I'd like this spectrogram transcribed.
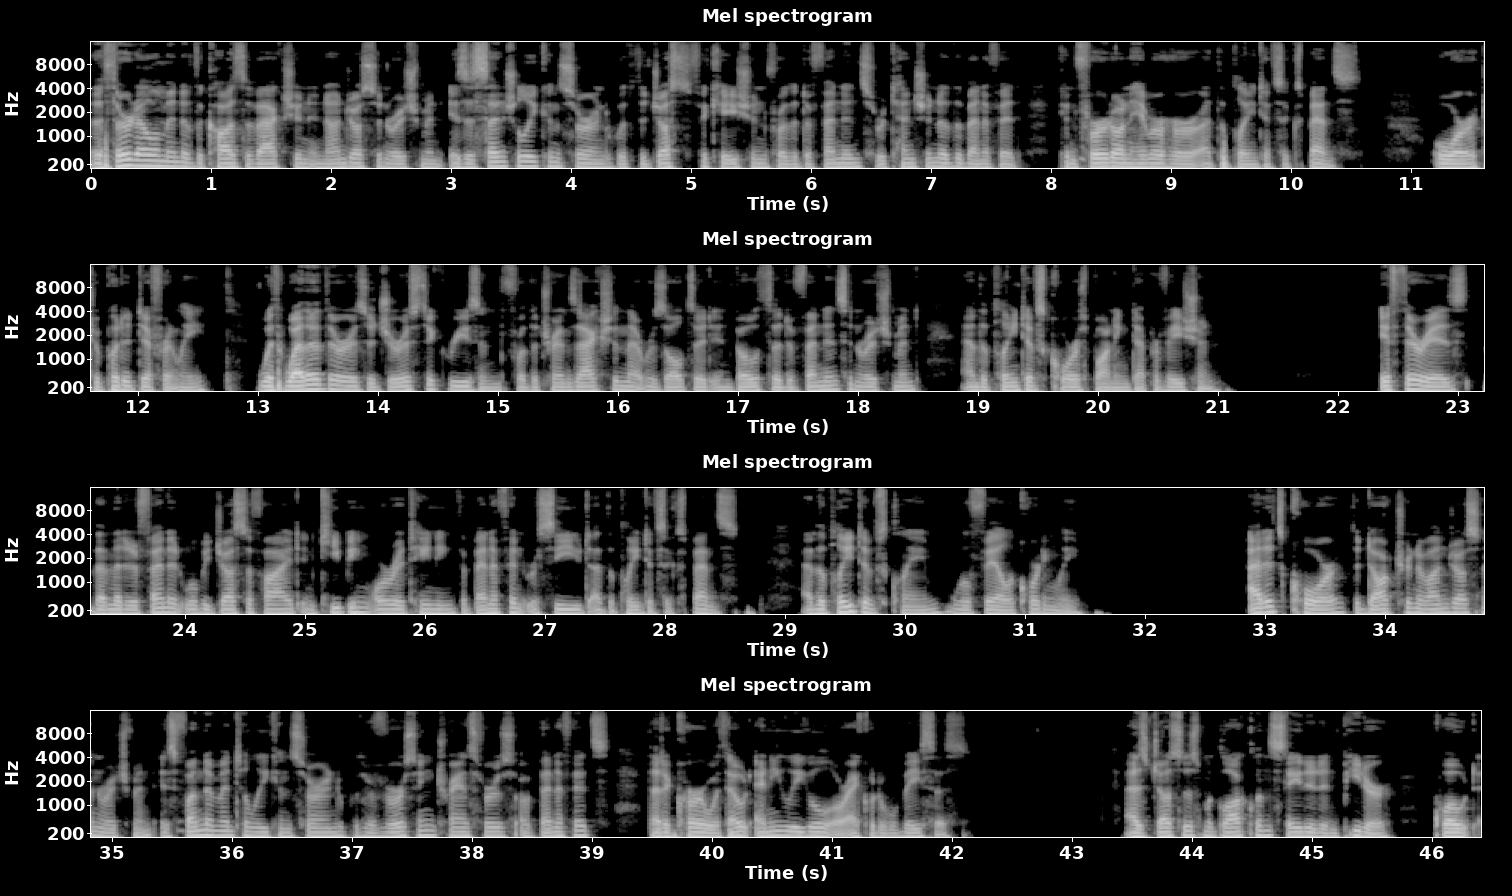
The third element of the cause of action in unjust enrichment is essentially concerned with the justification for the defendant's retention of the benefit conferred on him or her at the plaintiff's expense. Or, to put it differently, with whether there is a juristic reason for the transaction that resulted in both the defendant's enrichment and the plaintiff's corresponding deprivation. If there is, then the defendant will be justified in keeping or retaining the benefit received at the plaintiff's expense and the plaintiff's claim will fail accordingly. At its core, the doctrine of unjust enrichment is fundamentally concerned with reversing transfers of benefits that occur without any legal or equitable basis. As Justice McLachlin stated in Peter, quote,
